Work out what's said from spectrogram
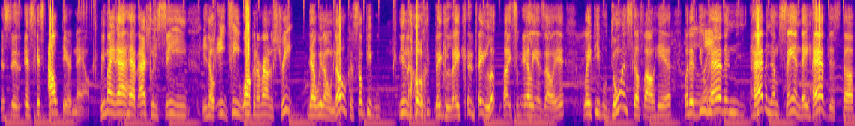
it's it's it's, it's out there now. We might not have actually seen, you know, ET walking around the street that we don't know because some people, you know, they they they look like some aliens out here way people doing stuff out here. But if you having having them saying they have this stuff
